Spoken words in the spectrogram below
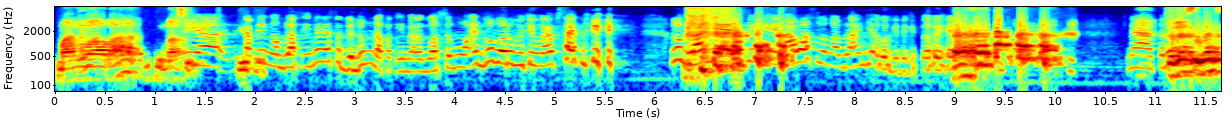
manual banget gitu masih. Iya, gitu. tapi ngeblas email ya segedung dapat email gue semua. Eh, gue baru bikin website nih. lu belanja di sini, awas lu nggak belanja gue gitu-gitu ya. Nah, terus, terus,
